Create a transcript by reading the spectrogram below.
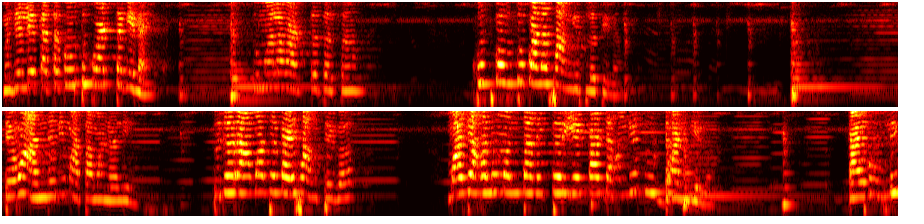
म्हणजे लेखाचं कौतुक वाटतं की नाही? तुम्हाला वाटतं तसं? खूप कौतुकानं सांगितलं तिनं. तेव्हा अंजनी माता म्हणाली तुझ्या रामाचं काय सांगते ग? माझ्या हनुमंताने तर एका ढांगेत उड्डाण केलं. काय म्हटली?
